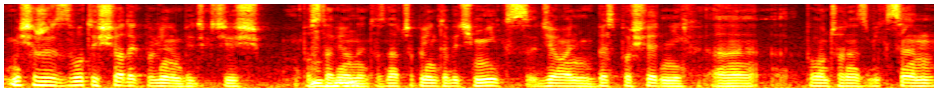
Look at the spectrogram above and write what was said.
Myślę, że złoty środek powinien być gdzieś postawiony, Mhm. to znaczy powinien to być miks działań bezpośrednich e, połączony z miksem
